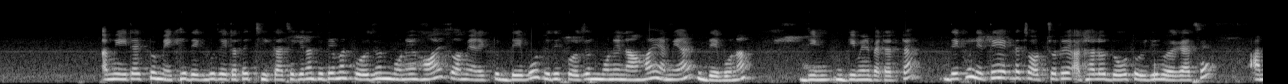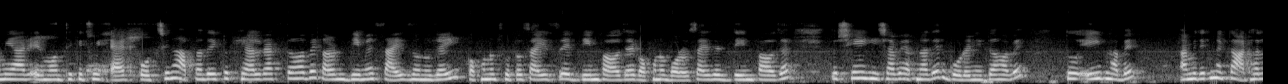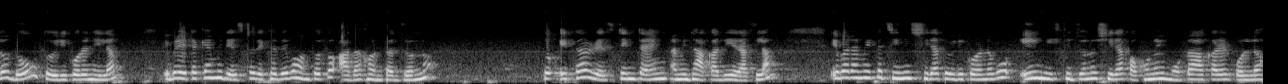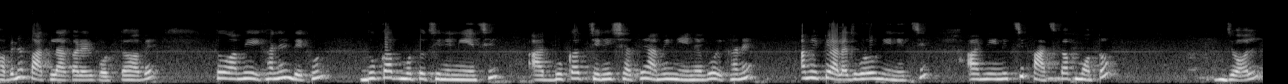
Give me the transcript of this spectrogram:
আমি এটা একটু মেখে দেখব যে এটাতে ঠিক আছে কিনা। যদি আমার প্রয়োজন মনে হয়, তো আমি আর একটু দেবো। যদি প্রয়োজন মনে না হয়, আমি আর দেবো না। ডিম, ডিমের ব্যাটারটা। দেখুন এতেই একটা চটচটে আঠালো ডো তৈরি হয়ে গেছে। আমি আর এর মধ্যে কিছু অ্যাড করছি না। আপনাদের একটু খেয়াল রাখতে হবে, কারণ ডিমের সাইজ অনুযায়ী কখনো ছোট সাইজের ডিম পাওয়া যায়, কখনো বড় সাইজের ডিম পাওয়া যায়। তো সেই হিসাবে আপনাদের গড়ে নিতে হবে। তো এইভাবে আমি দেখুন, একটা আঠালো ডো তৈরি করে নিলাম। এবার এটাকে আমি রেস্টে রেখে দেবো অন্তত আধা ঘণ্টার জন্য। তো এটা রেস্টিং টাইম আমি ঢাকা দিয়ে রাখলাম। এবার আমি একটা চিনির শিরা তৈরি করে নেব। এই মিষ্টির জন্য শিরা কখনোই মোটা আকারের করলে হবে না, পাতলা আকারের করতে হবে। তো আমি এখানে দেখুন, দু কাপ মতো চিনি নিয়েছি। আর দু কাপ চিনির সাথে আমি নিয়ে নেব এখানে, আমি একটু এলাচ গুঁড়োও নিয়ে নিচ্ছি। আর নিয়ে নিচ্ছি পাঁচ কাপ মতো জল।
